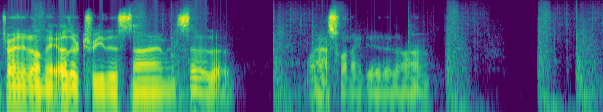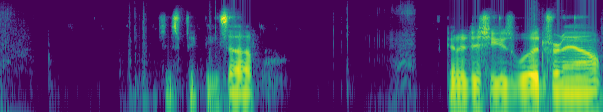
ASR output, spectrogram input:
Trying it on the other tree this time instead of the last one I did it on. Just pick these up. Gonna just use wood for now.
